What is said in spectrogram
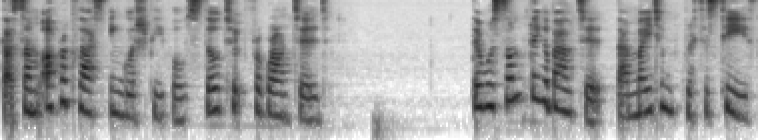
that some upper class English people still took for granted. There was something about it that made him grit his teeth,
